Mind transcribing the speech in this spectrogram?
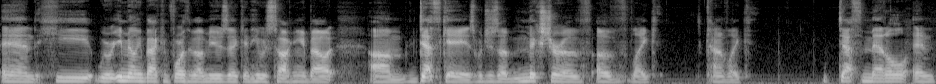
and he we were emailing back and forth about music, and he was talking about um, Death Gaze, which is a mixture of of like kind of like death metal and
